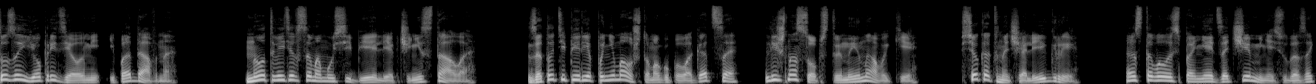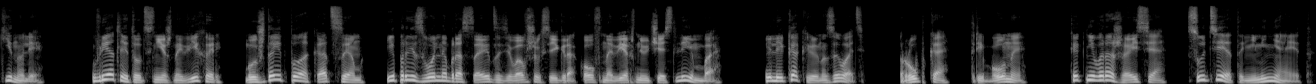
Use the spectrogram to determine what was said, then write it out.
то за ее пределами и подавно. Но ответив самому себе, легче не стало. Зато теперь я понимал, что могу полагаться лишь на собственные навыки. Все как в начале игры. Оставалось понять, зачем меня сюда закинули. Вряд ли тот снежный вихрь блуждает по локациям и произвольно бросает задевавшихся игроков на верхнюю часть лимба. Или как ее называть? Рубка? Трибуны? Как ни выражайся, сути это не меняет.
